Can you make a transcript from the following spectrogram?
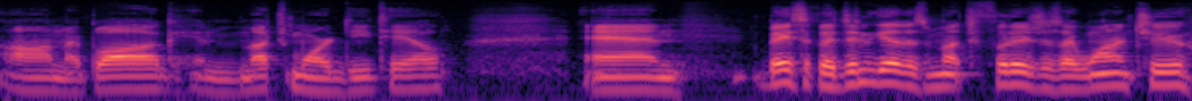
on my blog in much more detail. And basically, didn't get as much footage as I wanted to,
